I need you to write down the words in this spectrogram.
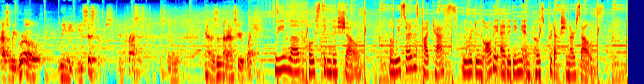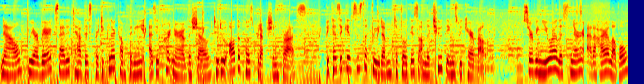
as we grow, we need new systems and processes. So, yeah, does that answer your question? We love hosting this show. When we started this podcast, we were doing all the editing and post production ourselves. Now, we are very excited to have this particular company as a partner of the show to do all the post production for us because it gives us the freedom to focus on the two things we care about serving you, our listener, at a higher level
